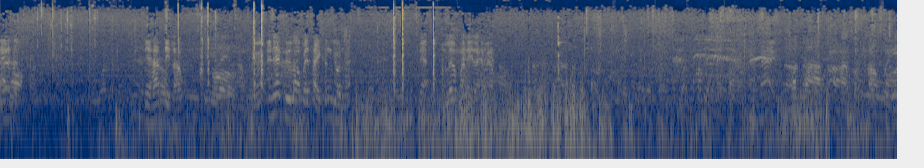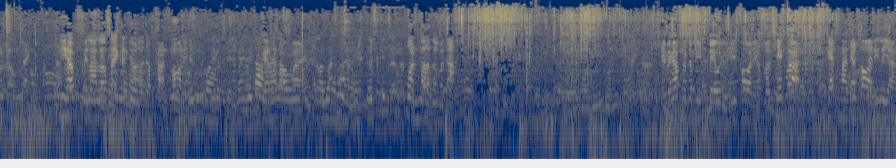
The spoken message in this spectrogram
นี่นะครับนี่ฮะติดแล้วครับเห็นไหมอันนี้คือเราไปใส่เครื่องยนต์นะเนี่ยมันเริ่มมานี่แล้วเห็นไหมครับ นี่ครับเวลาเราใส่เครื่องยนต์เราจะผ่านท่อนี้ไม่ต้องนะเราเราลุกขึ้นบอลวางธรรมดาเห็นไหมครับมันจะมีเปลวอยู่ที่ท่อเนี่ยครับเราเช็คว่าแก๊สมาจากท่อนี้หรือยัง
